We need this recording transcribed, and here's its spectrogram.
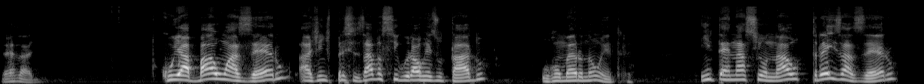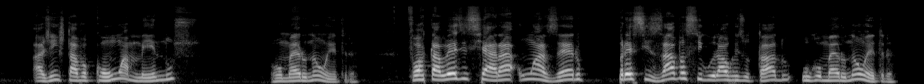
Verdade. Cuiabá 1 a 0 a gente precisava segurar o resultado, o Romero não entra. Internacional 3 a 0 a gente estava com um a menos, Romero não entra. Fortaleza e Ceará 1 a 0 precisava segurar o resultado, o Romero não entra.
